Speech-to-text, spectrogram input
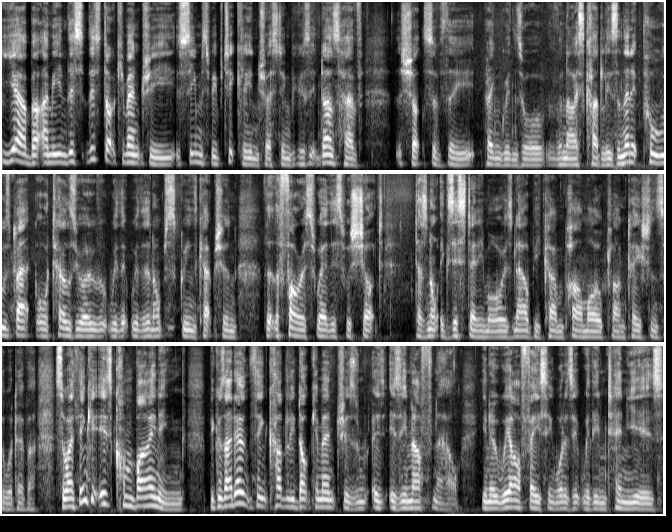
Yeah, but I mean, this this documentary seems to be particularly interesting because it does have the shots of the penguins or the nice cuddlies, and then it pulls back or tells you over with it with an off-screen caption that the forest where this was shot does not exist anymore, has now become palm oil plantations or whatever. So I think it is combining because I don't think cuddly documentaries is, is enough now. You know, we are facing, what is it, within 10 years,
